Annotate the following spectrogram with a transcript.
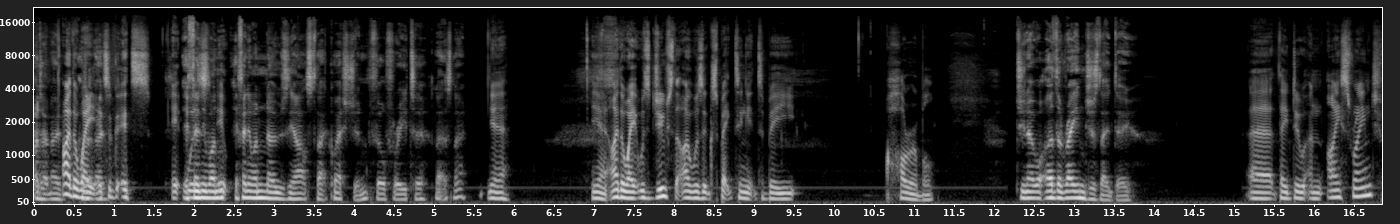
I don't know. Either way, know. it's a, it's it if was anyone it- if anyone knows the answer to that question, feel free to let us know. yeah yeah. Either way, it was juice that I was expecting it to be horrible. Do you know what other ranges they do? Uh, they do an ice range.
